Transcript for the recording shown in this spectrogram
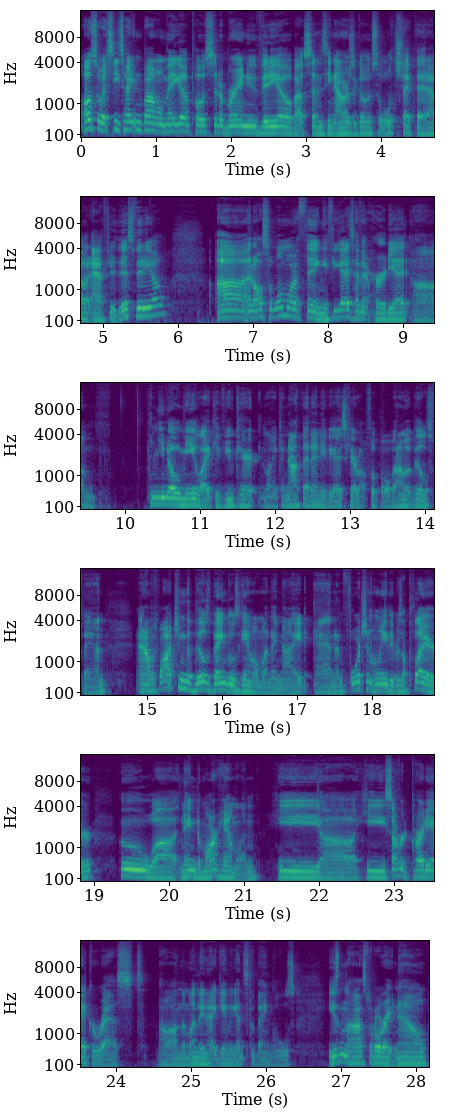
Also, I see Titan Bomb Omega posted a brand new video about 17 hours ago, so we'll check that out after this video. Uh, and also, one more thing, if you guys haven't heard yet, um, and you know me, like, if you care, like, not that any of you guys care about football, but I'm a Bills fan, and I was watching the Bills-Bengals game on Monday night, and unfortunately, there was a player who, uh, named Damar Hamlin, he, uh, he suffered cardiac arrest, on the Monday night game against the Bengals. He's in the hospital right now.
